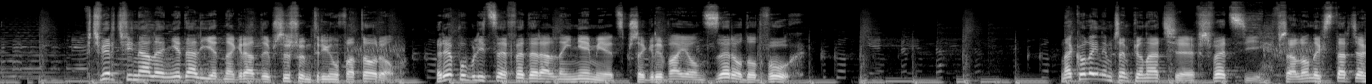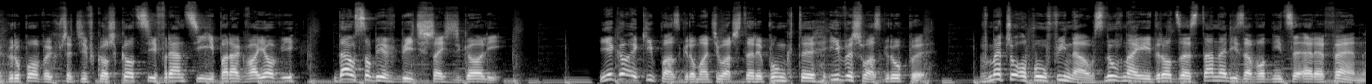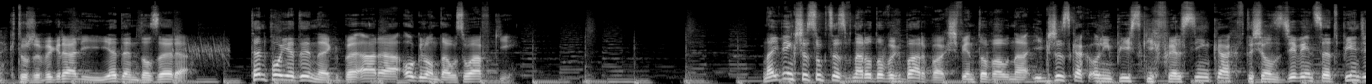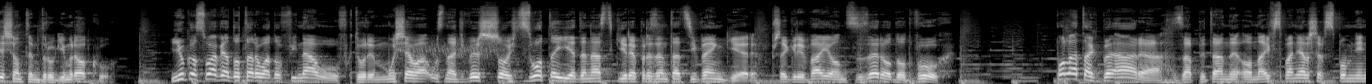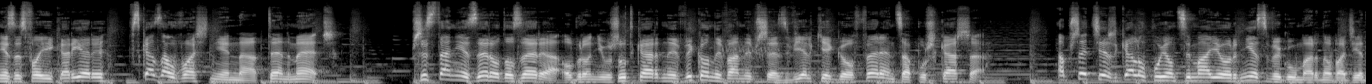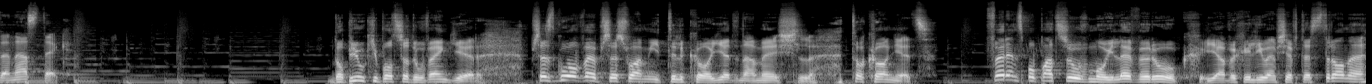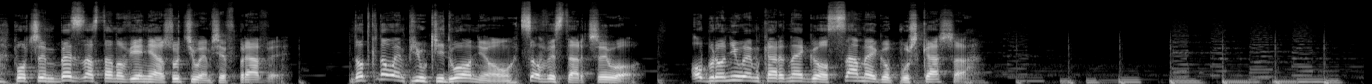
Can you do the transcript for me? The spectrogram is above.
Ćwierćfinale nie dali jednak rady przyszłym triumfatorom. Republice Federalnej Niemiec przegrywając 0 do 2. Na kolejnym czempionacie w Szwecji, w szalonych starciach grupowych przeciwko Szkocji, Francji i Paragwajowi, dał sobie wbić 6 goli. Jego ekipa zgromadziła 4 punkty i wyszła z grupy. W meczu o półfinał znów na jej drodze stanęli zawodnicy RFN, którzy wygrali 1 do 0. Ten pojedynek Beara oglądał z ławki. Największy sukces w narodowych barwach świętował na Igrzyskach Olimpijskich w Helsinkach w 1952 roku. Jugosławia dotarła do finału, w którym musiała uznać wyższość złotej jedenastki reprezentacji Węgier, przegrywając 0 do 2. Po latach Beara, zapytany o najwspanialsze wspomnienie ze swojej kariery, wskazał właśnie na ten mecz. Przystanie 0 do 0 obronił rzut karny wykonywany przez wielkiego Ferenca Puszkasza. A przecież galopujący major nie zwykł marnować jedenastek. Do piłki podszedł Węgier. Przez głowę przeszła mi tylko jedna myśl. To koniec. Ferenc popatrzył w mój lewy róg, ja wychyliłem się w tę stronę, po czym bez zastanowienia rzuciłem się w prawy. Dotknąłem piłki dłonią, co wystarczyło. Obroniłem karnego samego puszkasza.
